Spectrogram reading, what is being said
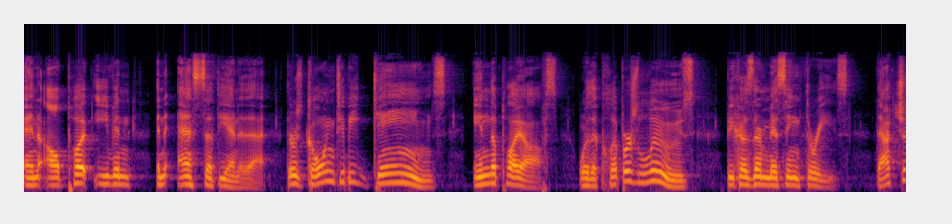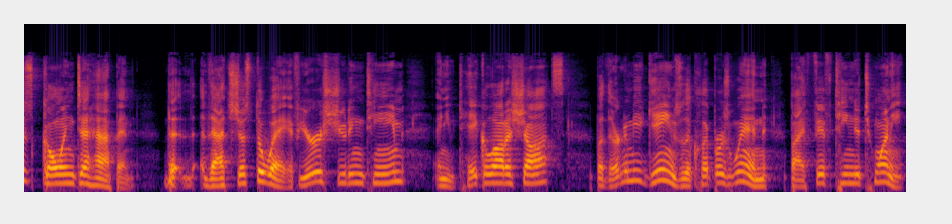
and I'll put even an S at the end of that. There's going to be games in the playoffs where the Clippers lose because they're missing threes. That's just going to happen. That's just the way. If you're a shooting team and you take a lot of shots, but there are going to be games where the Clippers win by 15 to 20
